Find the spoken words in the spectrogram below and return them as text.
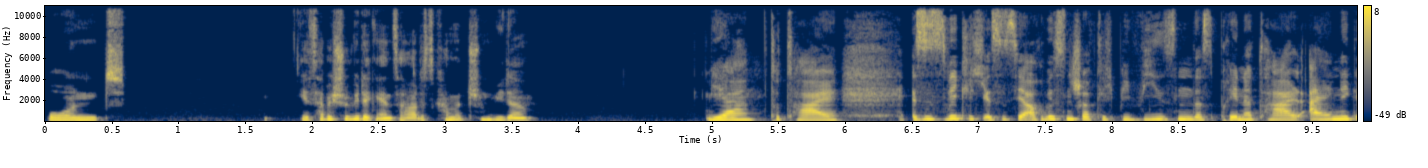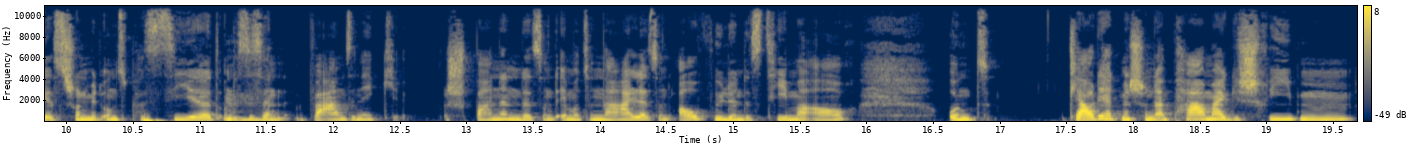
Und jetzt habe ich schon wieder Gänsehaut. Das kam jetzt schon wieder. Ja, total. Es ist wirklich, es ist ja auch wissenschaftlich bewiesen, dass pränatal einiges schon mit uns passiert und mhm. es ist ein wahnsinnig spannendes und emotionales und aufwühlendes Thema auch. Und Claudia hat mir schon ein paar Mal geschrieben,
